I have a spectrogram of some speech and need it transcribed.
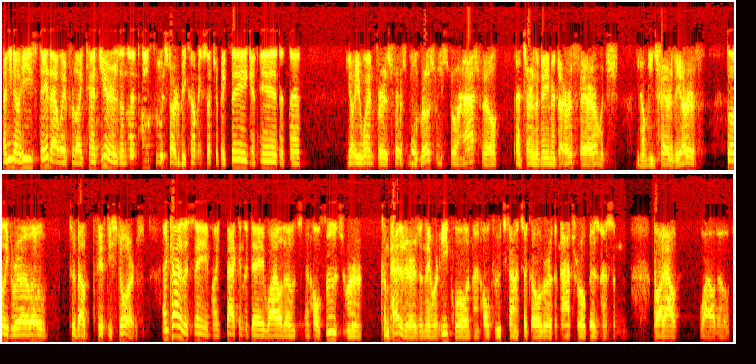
And you know, he stayed that way for like 10 years and then Whole Foods started becoming such a big thing and in and then, you know, he went for his first little grocery store in Asheville and turned the name into Earth Fare, which, you know, means fair to the earth. Slowly grew to about 50 stores. And kind of the same, like back in the day, Wild Oats and Whole Foods were competitors and they were equal and then Whole Foods kind of took over the natural business and bought out Wild Oats.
